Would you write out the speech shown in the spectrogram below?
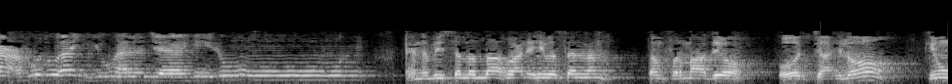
أعبد أيها الجاهلون اے نبی صلی اللہ علیہ وسلم تم فرما دیو، او جاہلو، کیوں؟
